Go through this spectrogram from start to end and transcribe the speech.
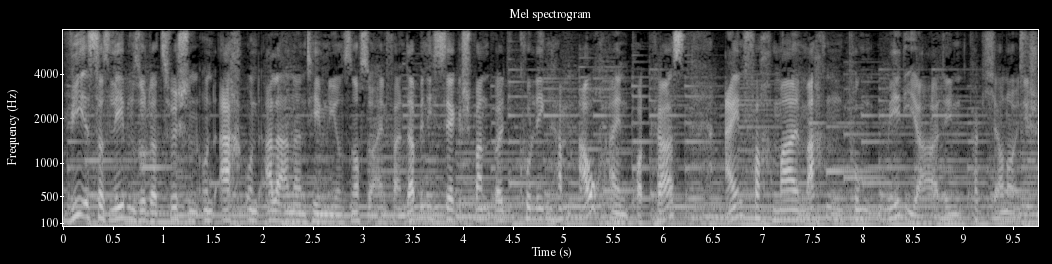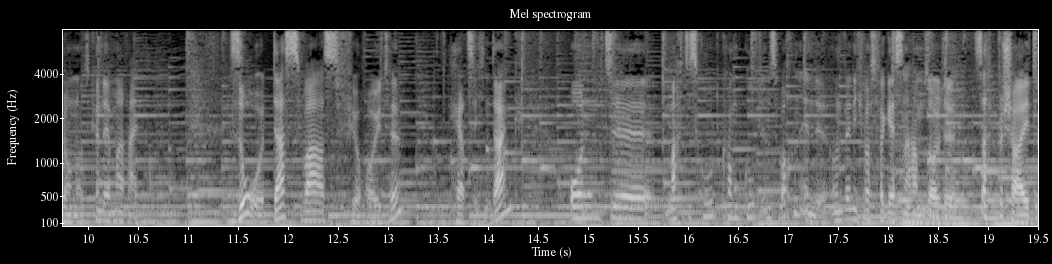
wie ist das Leben so dazwischen und ach und alle anderen Themen, die uns noch so einfallen. Da bin ich sehr gespannt, weil die Kollegen haben auch einen Podcast, einfach mal machen.media, den packe ich auch noch in die Show Notes, könnt ihr mal reinhauen. So, das war's für heute. Herzlichen Dank und äh, macht es gut, kommt gut ins Wochenende. Und wenn ich was vergessen haben sollte, sagt Bescheid.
